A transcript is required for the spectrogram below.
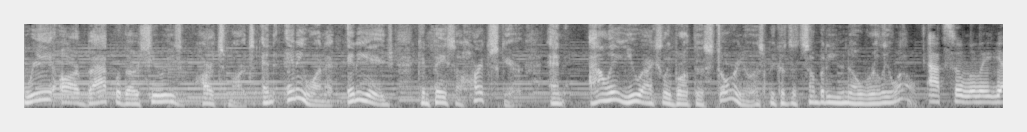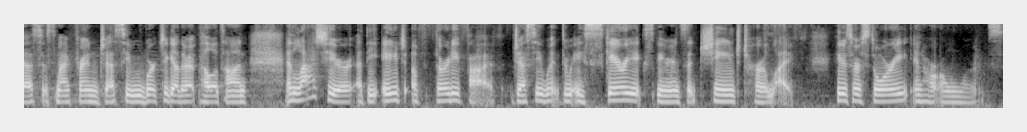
We are back with our series Heart Smarts, and anyone at any age can face a heart scare. And Allie, you actually brought this story to us because it's somebody you know really well. Absolutely, yes. It's my friend Jessie. We worked together at Peloton. And last year, at the age of 35, Jessie went through a scary experience that changed her life. Here's her story in her own words.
